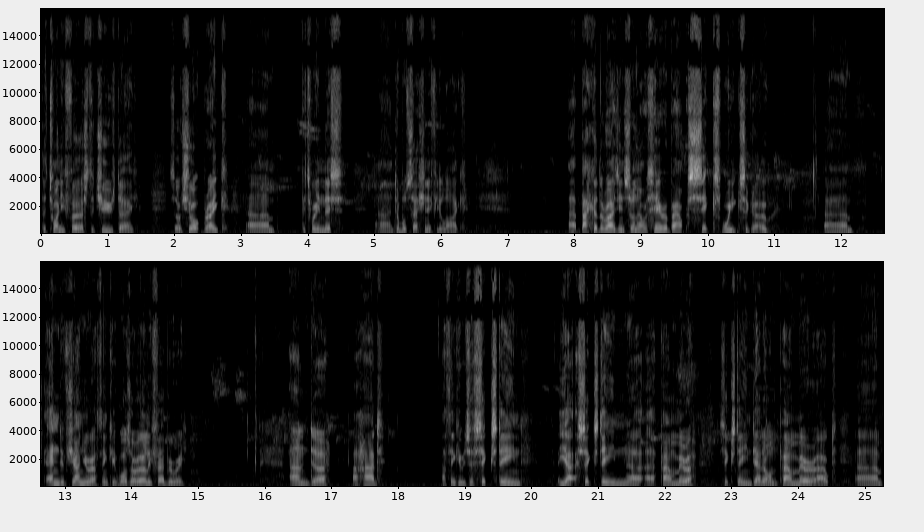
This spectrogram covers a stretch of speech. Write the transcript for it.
the 21st, the Tuesday. So a short break um, between this uh, double session if you like uh, back at the Rising Sun. I was here about six weeks ago, um, end of January, I think it was, or early February. And uh, I had, I think it was a 16, yeah, a 16 uh, uh pound mirror, 16 dead on pound mirror out um,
